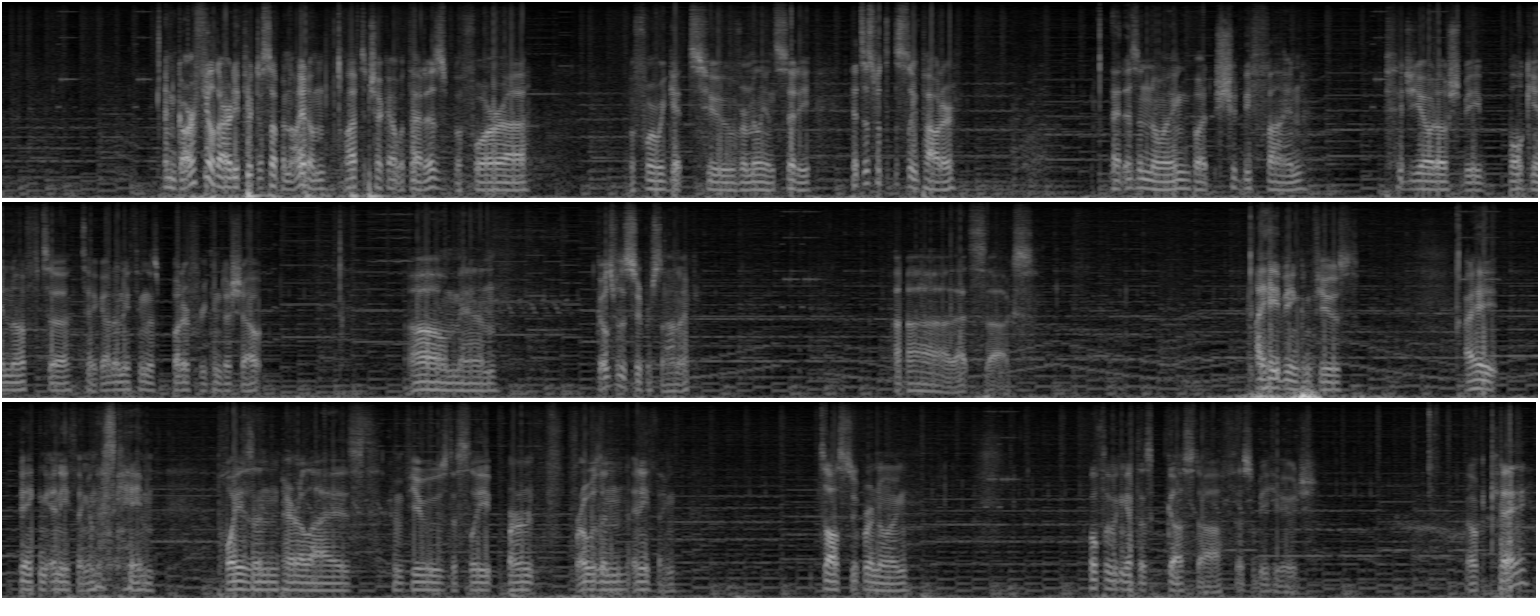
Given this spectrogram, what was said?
And Garfield already picked us up an item. I'll have to check out what that is before uh, before we get to Vermilion City. Hits us with the sleep powder. That is annoying, but should be fine. Pidgeotto should be bulky enough to take out anything this Butterfree can dish out. Oh man. Goes for the Supersonic. Uh, that sucks. I hate being confused. I hate being anything in this game. Poison, paralyzed, confused, asleep, burnt, frozen, anything. It's all super annoying. Hopefully we can get this gust off. This will be huge. Okay.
